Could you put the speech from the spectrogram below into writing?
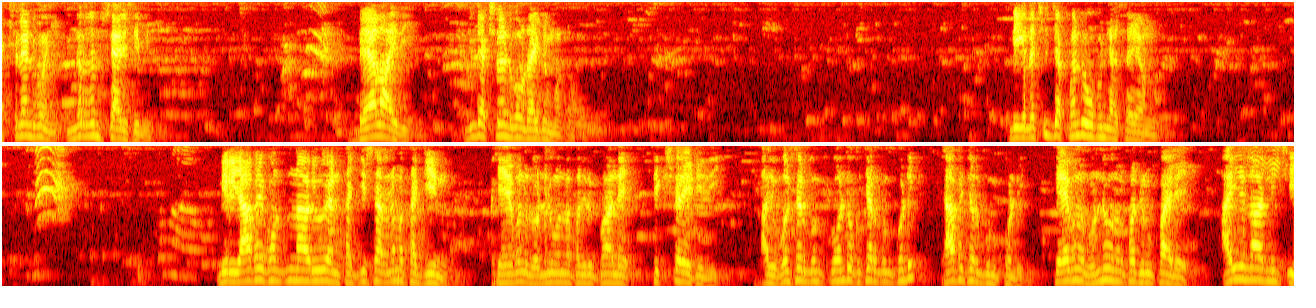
ఎక్సలెంట్గా ఉంది శారీస్ ఇవి. బేలా ఇది. ఇది ఎక్సలెంట్గా ఉంది ఐటమ్ మొత్తం మీకు నచ్చింది చెప్పండి ఓపెన్ చేస్తాయి మీరు యాభై కొంటున్నారు అని తగ్గిస్తారన్న తగ్గిను కేవలం రెండు వందల పది రూపాయలే ఫిక్స్ రేట్ ఇది. అది హోల్సేల్ కొనుక్కోండి ఒక చీర కొనుక్కోండి యాభై చీర కొనుక్కోండి. కేవలం రెండు వందల పది రూపాయలే. ఐదున్నర నుంచి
